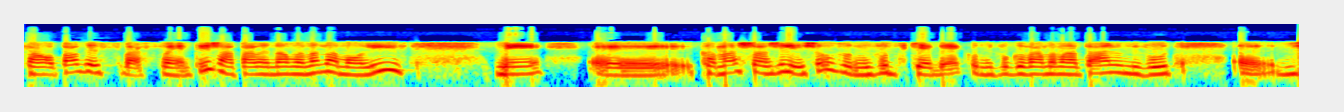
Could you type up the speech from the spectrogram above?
quand on parle de cybercitoyenneté, j'en parle énormément dans mon livre, mais euh, comment changer les choses au niveau du Québec, au niveau gouvernemental, au niveau euh, du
